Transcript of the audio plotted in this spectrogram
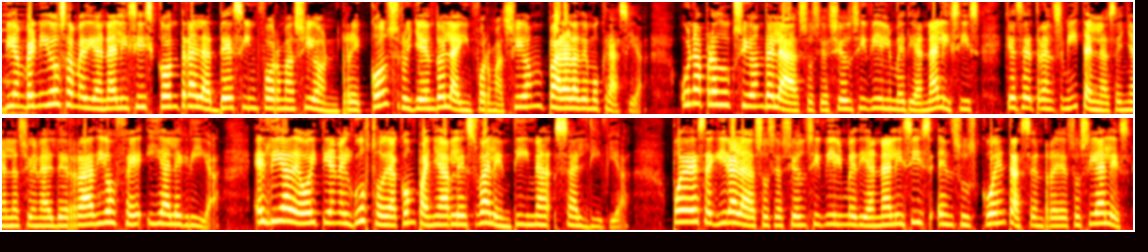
Bienvenidos a Medianálisis contra la Desinformación, reconstruyendo la información para la democracia. Una producción de la Asociación Civil Medianálisis que se transmite en la señal nacional de Radio Fe y Alegría. El día de hoy tiene el gusto de acompañarles Valentina Saldivia. Puede seguir a la Asociación Civil Medianálisis en sus cuentas en redes sociales,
